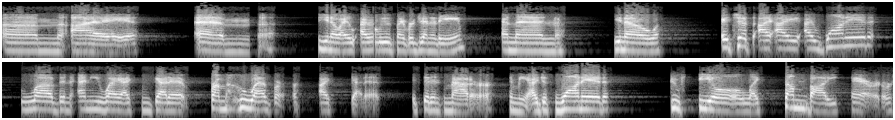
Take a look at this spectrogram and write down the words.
Um, I am, you know, I, I lose my virginity. And then, you know, it just, I, I, I wanted love in any way I can get it from whoever I get it. It didn't matter to me. I just wanted to feel like somebody cared or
